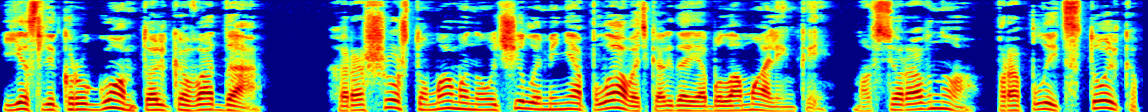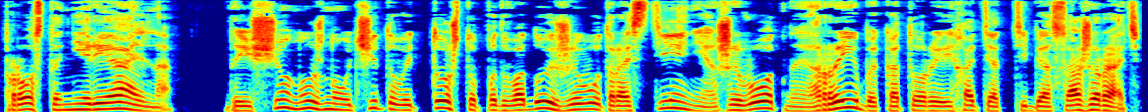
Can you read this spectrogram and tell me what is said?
если кругом только вода. Хорошо, что мама научила меня плавать, когда я была маленькой, но все равно проплыть столько просто нереально. Да еще нужно учитывать то, что под водой живут растения, животные, рыбы, которые хотят тебя сожрать.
